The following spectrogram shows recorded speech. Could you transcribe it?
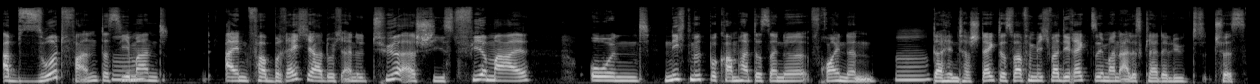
absurd fand, dass mhm. jemand einen Verbrecher durch eine Tür erschießt, viermal und nicht mitbekommen hat, dass seine Freundin mhm. dahinter steckt. Das war für mich, war direkt so jemand, alles klar, der lügt, tschüss.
